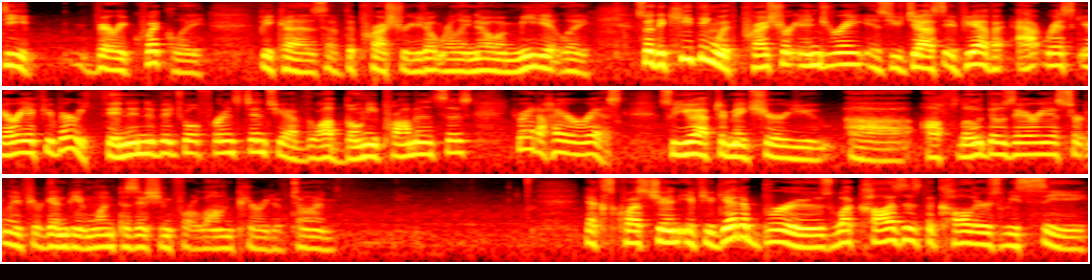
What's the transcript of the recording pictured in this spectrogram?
deep very quickly because of the pressure. You don't really know immediately. So the key thing with pressure injury is you just, if you have an at-risk area, if you're a very thin individual, for instance, you have a lot of bony prominences, you're at a higher risk. So you have to make sure you uh, offload those areas, certainly if you're going to be in one position for a long period of time. Next question, if you get a bruise, what causes the colors we see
